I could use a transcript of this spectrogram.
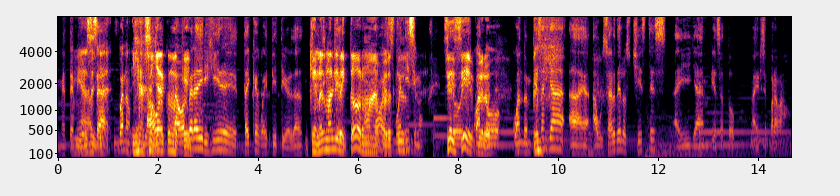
me temía. o sea, ya- bueno, ya- la, ya como la que- volver a dirigir eh, Taika Waititi, ¿verdad? Que no es mal director, man, no, pero es es que buenísimo. Sí, Pero sí, cuando, cuando empiezan ya a, a usar de los chistes, ahí ya empieza todo a irse para abajo.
